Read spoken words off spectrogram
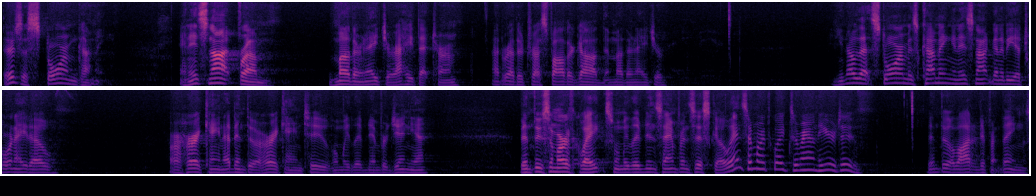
There's a storm coming. And it's not from Mother Nature. I hate that term. I'd rather trust Father God than Mother Nature. You know that storm is coming and it's not going to be a tornado or a hurricane. I've been through a hurricane too when we lived in Virginia. Been through some earthquakes when we lived in San Francisco, and some earthquakes around here too. Been through a lot of different things.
